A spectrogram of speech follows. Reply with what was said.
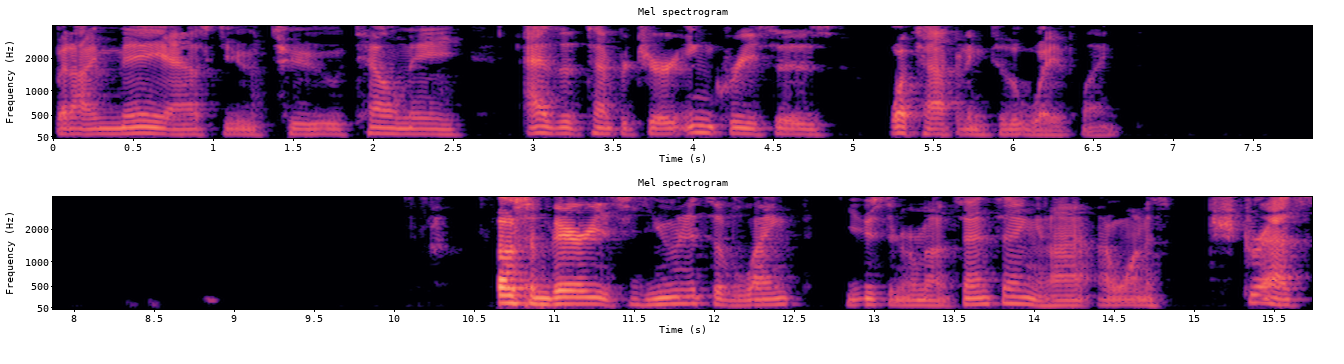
but I may ask you to tell me as the temperature increases, what's happening to the wavelength. So some various units of length used in remote sensing, and I, I want to stress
